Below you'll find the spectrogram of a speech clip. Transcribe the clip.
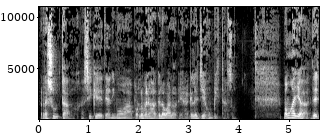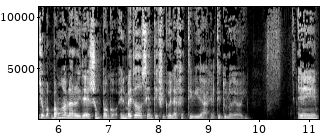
resultados. Así que te animo a, por lo menos a que lo valores, a que le eches un vistazo. Vamos allá. De hecho, vamos a hablar hoy de eso un poco. El método científico y la efectividad es el título de hoy. Eh,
